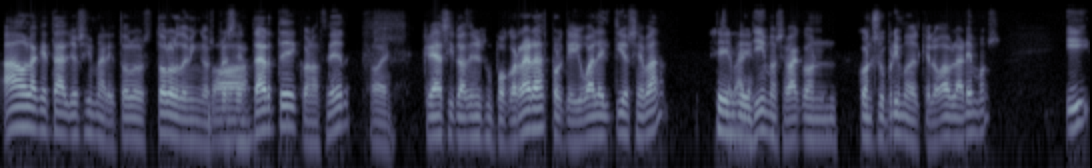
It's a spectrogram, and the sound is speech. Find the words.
ah, hola, ¿qué tal? Yo soy Mario, todos los, todos los domingos, presentarte, conocer, Joder. crear situaciones un poco raras porque igual el tío se va Sí, se va al gym o se va con, con su primo del que luego hablaremos y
